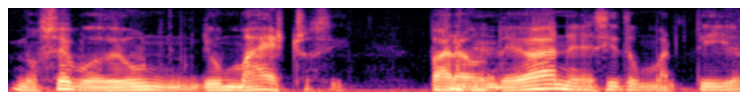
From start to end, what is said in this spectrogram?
no sé, pues, de un, de un maestro, sí. Para donde va necesita un martillo.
